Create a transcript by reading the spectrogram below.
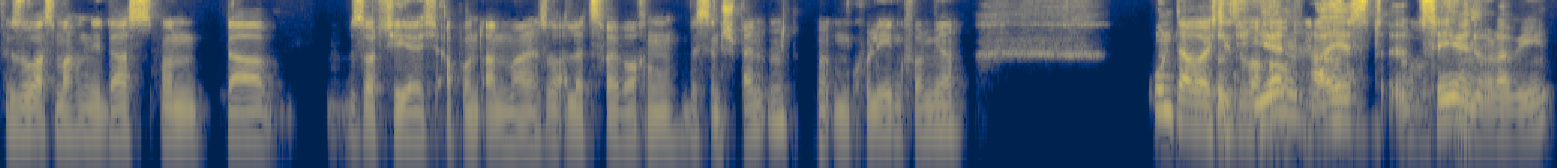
Für sowas machen die das und da sortiere ich ab und an mal so alle zwei Wochen ein bisschen Spenden mit einem Kollegen von mir. Und da war ich diese Woche auch. heißt äh, zählen oder wie?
